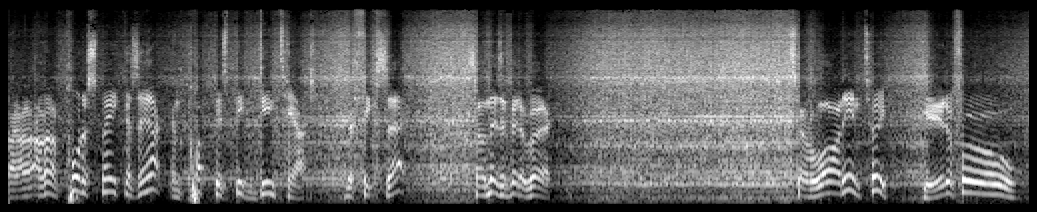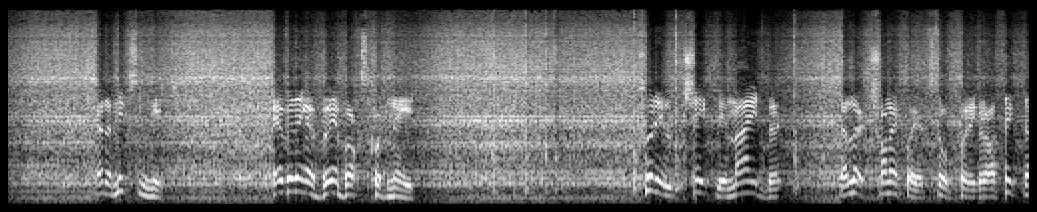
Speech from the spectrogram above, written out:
I'm going to pull the speakers out and pop this big dent out to fix that. So there's a bit of work. It's got a light in too. Beautiful. Got a mixing mic. Everything a boombox could need pretty cheaply made, but electronically it's still pretty good. I think the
